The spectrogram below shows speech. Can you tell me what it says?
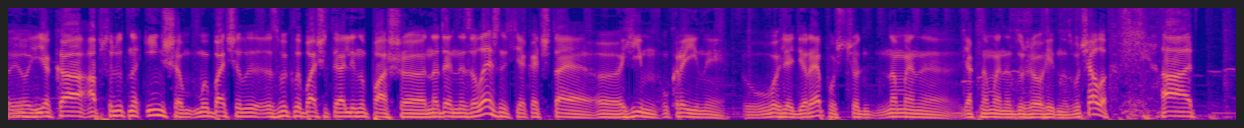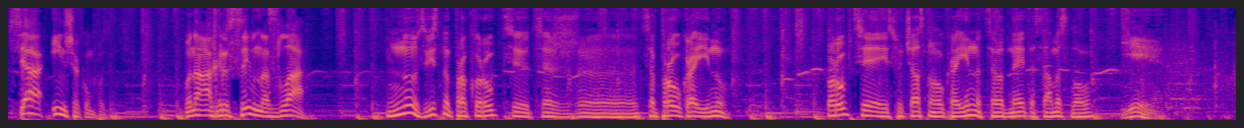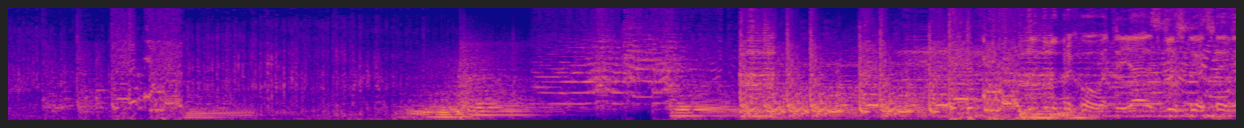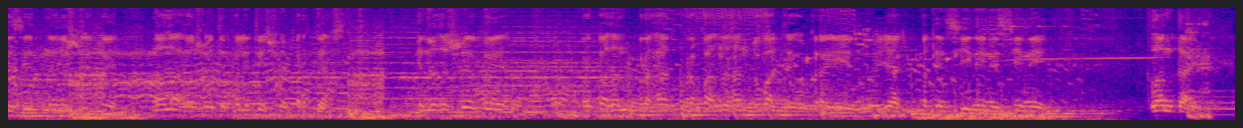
Е, Яка абсолютно інша. Ми бачили, звикли бачити Аліну Паш е, на День Незалежності, яка читає е, гімн України у вигляді репу, що на мене, як на мене, дуже огидно звучало. А ця інша композиція. Вона агресивна, зла. Ну, звісно, про корупцію. Це ж е, це про Україну. Корупція і сучасна Україна це одне і те саме слово. Є. Не здійснюю цей візит не лише би налагоджувати політичне партнерство, і не лише би пропагандувати Україну як потенційний інвестиційний клондайк.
